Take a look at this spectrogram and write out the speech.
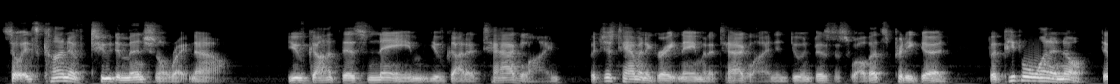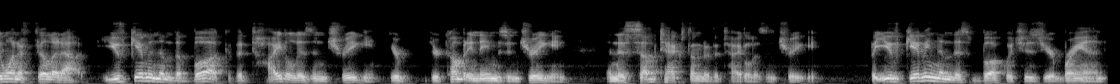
So, it's kind of two dimensional right now. You've got this name, you've got a tagline, but just having a great name and a tagline and doing business well, that's pretty good. But people want to know. They want to fill it out. You've given them the book. The title is intriguing. Your your company name is intriguing, and the subtext under the title is intriguing. But you've given them this book, which is your brand,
